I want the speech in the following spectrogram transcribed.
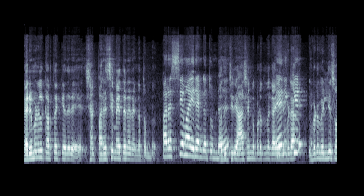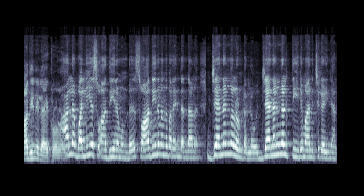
കരിമണൽ കർത്തക്കെതിരെ പരസ്യമായി തന്നെ രംഗത്തുണ്ട്. പരസ്യമായി രംഗത്തുണ്ട്. അത് ഇച്ചിരി ആശങ്കപ്പെടുത്തുന്ന കാര്യം ഇവിടെ ഇവിടെ വലിയ സ്വാധീനമില്ലായിട്ടുള്ളത് അല്ല വലിയ സ്വാധീനമുണ്ട്. സ്വാധീനം എന്ന് പറയുന്നത് എന്താണ്? ജനങ്ങളുണ്ടല്ലോ. ജനങ്ങൾ തീരുമാനിച്ചു കഴിഞ്ഞാൽ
